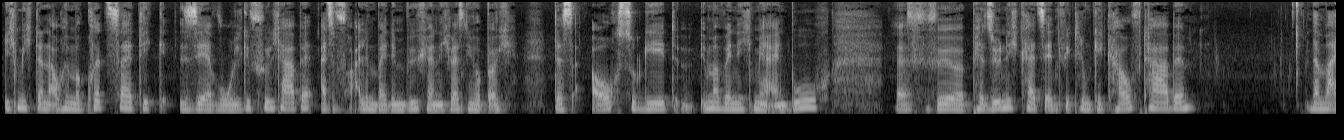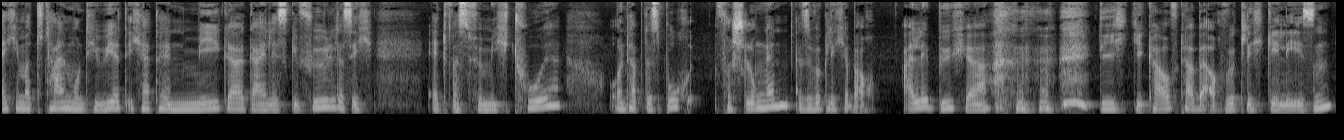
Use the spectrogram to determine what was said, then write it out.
ich mich dann auch immer kurzzeitig sehr wohl gefühlt habe, also vor allem bei den Büchern. Ich weiß nicht, ob euch das auch so geht. Immer wenn ich mir ein Buch äh, für Persönlichkeitsentwicklung gekauft habe, dann war ich immer total motiviert. Ich hatte ein mega geiles Gefühl, dass ich etwas für mich tue und habe das Buch verschlungen. Also wirklich, ich habe auch alle Bücher, die ich gekauft habe, auch wirklich gelesen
